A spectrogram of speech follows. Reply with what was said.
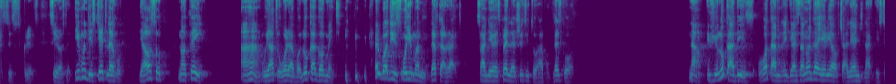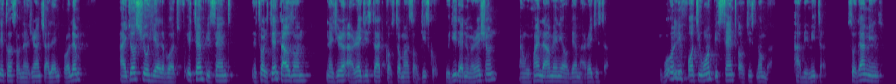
seriously. Even the state level, they are also not paying. Uh-huh. We have to worry about local government. Everybody is owing money left and right. So they expect electricity to happen. Let's go on. Now, if you look at this, what I'm there's another area of challenge, the status of Nigerian challenge problem I just show here about 10%, eh, sorry, 10,000 Nigeria are registered customers of Disco. We did enumeration and we find how many of them are registered. Only 41% of this number have been metered. So that means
